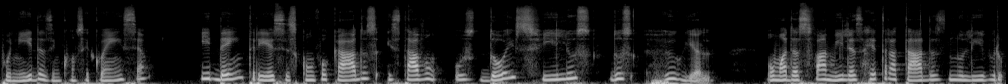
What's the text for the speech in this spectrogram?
punidas em consequência. E dentre esses convocados estavam os dois filhos dos Hügel, uma das famílias retratadas no livro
